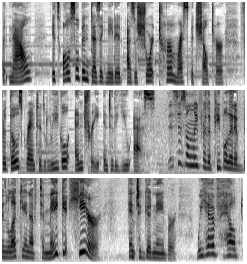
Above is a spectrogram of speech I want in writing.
but now it's also been designated as a short term respite shelter for those granted legal entry into the U.S. This is only for the people that have been lucky enough to make it here into Good Neighbor. We have helped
